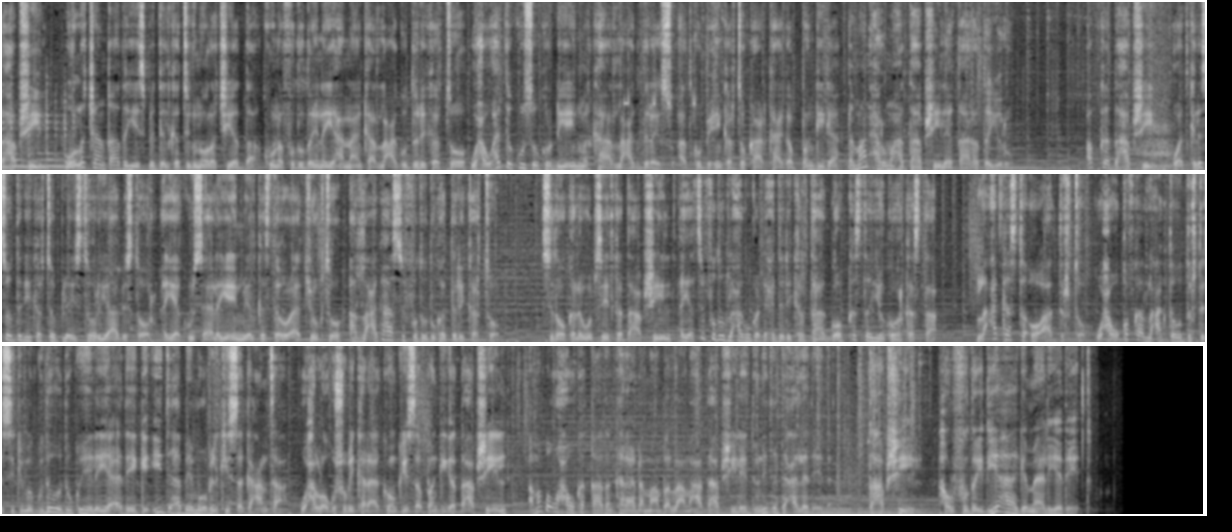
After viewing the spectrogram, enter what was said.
dahabshiil. Oo la jaan qaadaya isbeddelka tiknolojiyadda kuna fududaynaya hannaanka aad lacag u diri karto. Waxa uu hadda kuu soo kordhiyey in marka aad lacag dirayso aad ku bixin karto kaadhkaaga bangiga dhammaan xarumaha dahabshiil ee qaaradda yurub. Abka dahabshiil oo aad kala soo degi karto blay store iyo abstore ayaa kuu sahlaya in meel kasta oo aad joogto aad lacagaha si fudud uga diri karto. Sidoo kale websayteka dahabshiil ayaad si fudud lacag uga dhex diri kartaa goob kasta iyo goor kasta lacag kasta oo aad dirto. Waxa uu qofkaad lacagta u dirtay sikima gudahoodu ku helayaa adeegga iidahab ee moobilkiisa gacanta. Waxaa loogu shubi karaa akoonkiisa bangiga dahabshiil amaba waxa uu ka qaadan karaa dhammaan ballaamaha dahabshiil ee dunida dacaladeeda dahabshiil howlfudaydyahaaga maaliyadeed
